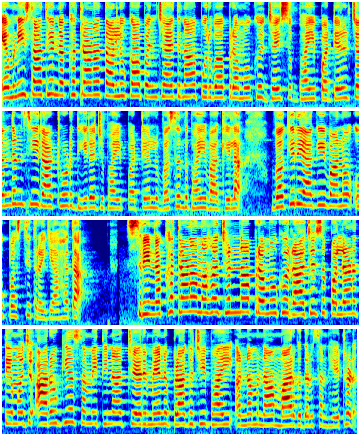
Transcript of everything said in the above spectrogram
એમની સાથે નખત્રાણા તાલુકા પંચાયતના પૂર્વ પ્રમુખ જયસુખભાઈ પટેલ, ચંદનસિંહ રાઠોડ, ધીરજભાઈ પટેલ, વસંતભાઈ વાઘેલા વગેરે આગેવાનો ઉપસ્થિત રહ્યા હતા. શ્રી નખત્રાણા મહાજનના પ્રમુખ રાજેશ પલણ તેમજ આરોગ્ય સમિતિના ચેરમેન પ્રાગજીભાઈ અનમના માર્ગદર્શન હેઠળ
